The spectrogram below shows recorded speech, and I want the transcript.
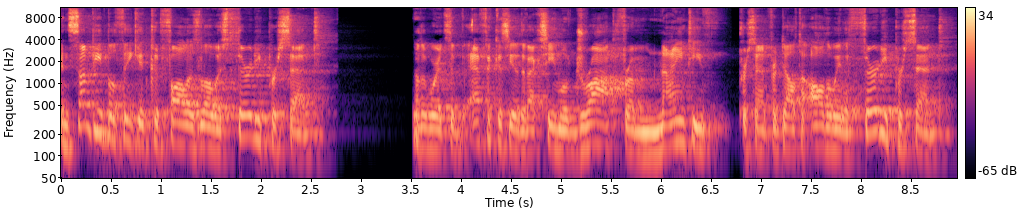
And some people think it could fall as low as 30%. In other words, the efficacy of the vaccine will drop from 90% for Delta all the way to 30%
